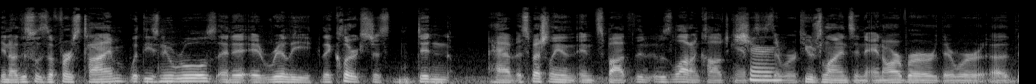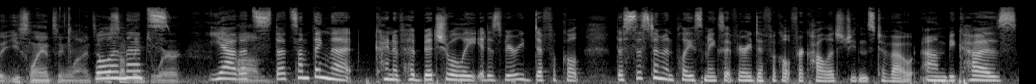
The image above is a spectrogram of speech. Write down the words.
you know, this was the first time with these new rules, and it, it really the clerks just didn't have, especially in, in spots. It was a lot on college campuses. Sure. There were huge lines in Ann Arbor. There were uh, the East Lansing lines. well, it was and something to where, yeah, that's um, that's something that kind of habitually it is very difficult. The system in place makes it very difficult for college students to vote um, because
